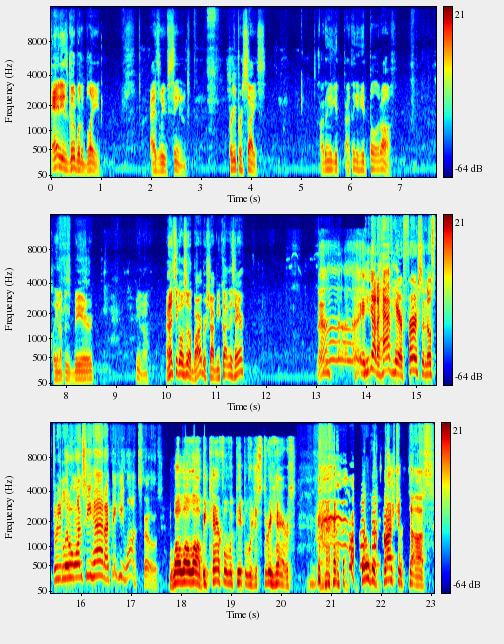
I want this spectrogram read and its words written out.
And he's good with a blade, as we've seen. Pretty precise. I think he could. I think he could pull it off. Clean up his beard, you know. Unless he goes to a barber shop, you cutting his hair? Nah, he got to have hair first, and those three little ones he had, I think he wants those. Whoa, whoa, whoa! Be careful with people with just three hairs. Those are precious to us.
